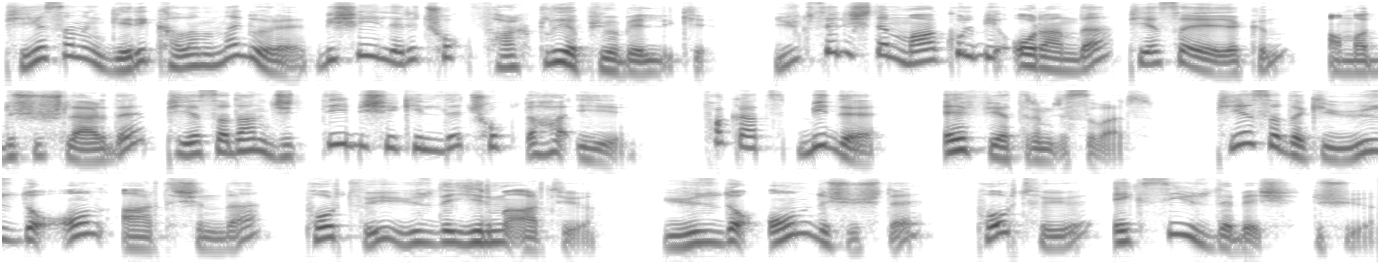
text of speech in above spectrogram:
Piyasanın geri kalanına göre bir şeyleri çok farklı yapıyor belli ki. Yükselişte makul bir oranda piyasaya yakın ama düşüşlerde piyasadan ciddi bir şekilde çok daha iyi. Fakat bir de F yatırımcısı var. Piyasadaki %10 artışında portföyü %20 artıyor. %10 düşüşte portföyü eksi %5 düşüyor.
